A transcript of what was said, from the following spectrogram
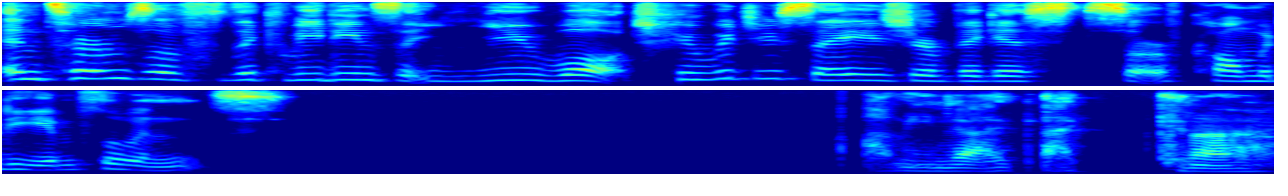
in terms of the comedians that you watch, who would you say is your biggest sort of comedy influence? I mean, I, I kind of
